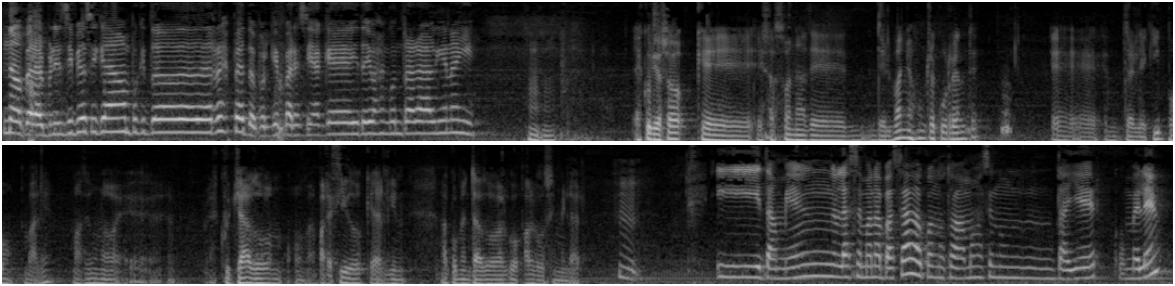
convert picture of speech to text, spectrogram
no, pero al principio sí que daba un poquito de respeto porque parecía que te ibas a encontrar a alguien allí. Es curioso que esa zona de- del baño es un recurrente eh, entre el equipo, ¿vale? Más de uno eh, ha escuchado o me ha parecido que alguien ha comentado algo, algo similar. Hmm. Y también la semana pasada, cuando estábamos haciendo un taller con Belén,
